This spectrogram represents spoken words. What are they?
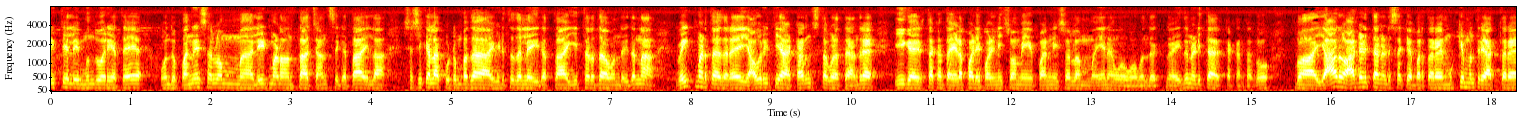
ರೀತಿಯಲ್ಲಿ ಮುಂದುವರಿಯತ್ತೆ? ಒಂದು ಪನ್ನೀರ್ಸೆಲ್ವಂ ಲೀಡ್ ಮಾಡುವಂತ ಚಾನ್ಸ್ ಸಿಗತ್ತಾ? ಇಲ್ಲ ಶಶಿಕಲಾ ಕುಟುಂಬದ ಹಿಡಿತದಲ್ಲೇ ಇರತ್ತಾ? ಈ ತರದ ಒಂದು ಇದನ್ನ ವೆಯ್ಟ್ ಮಾಡ್ತಾ ಇದ್ದಾರೆ ಯಾವ ರೀತಿಯ ಟರ್ನ್ಸ್ ತಗೊಳತ್ತೆ? ಅಂದ್ರೆ ಈಗ ಇರ್ತಕ್ಕಂಥ ಎಡಪಾಡಿ ಪಳನಿಸ್ವಾಮಿ ಪನ್ನೀರ್ಸೆಲ್ವಂ ಏನೋ ಒಂದು ಇದು ನಡೀತಾ ಇರ್ತಕ್ಕಂಥದ್ದು. ಯಾರು ಆಡಳಿತ ನಡೆಸಕ್ಕೆ ಬರ್ತಾರೆ, ಮುಖ್ಯಮಂತ್ರಿ ಆಗ್ತಾರೆ,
